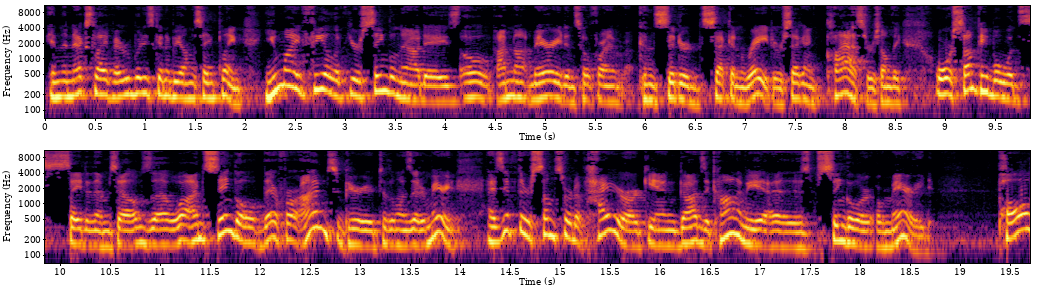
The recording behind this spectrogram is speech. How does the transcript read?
in the next life, everybody's going to be on the same plane. You might feel if you're single nowadays, oh, I'm not married, and so far I'm considered second rate or second class or something. Or some people would say to themselves, uh, well, I'm single, therefore I'm superior to the ones that are married, as if there's some sort of hierarchy in God's economy as single or, or married. Paul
